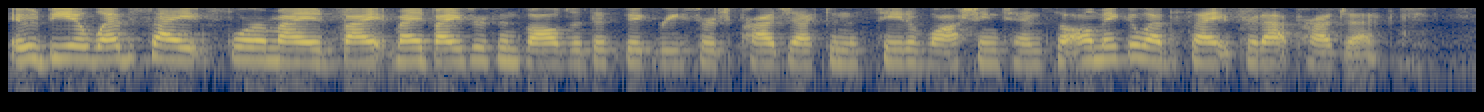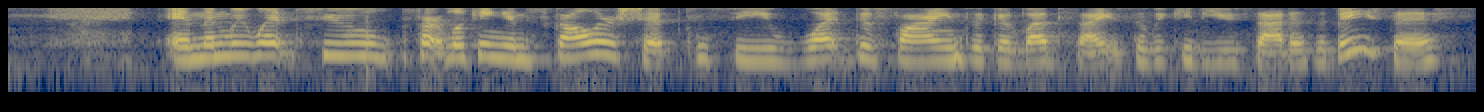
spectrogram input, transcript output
It would be a website for my, advi- my advisors involved with this big research project in the state of Washington. So I'll make a website for that project. And then we went to start looking in scholarship to see what defines a good website so we could use that as a basis.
